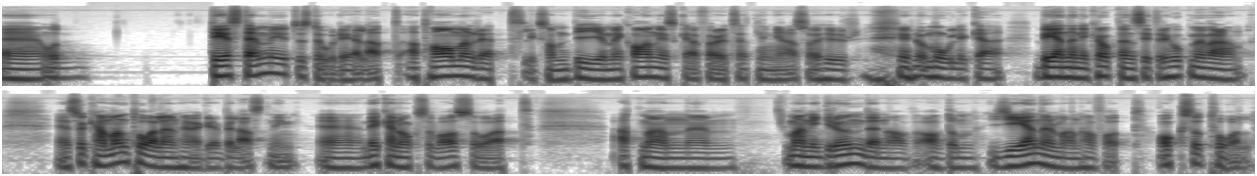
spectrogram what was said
Eh, och det stämmer ju till stor del att, att har man rätt liksom, biomekaniska förutsättningar, alltså hur, hur de olika benen i kroppen sitter ihop med varandra, eh, så kan man tåla en högre belastning. Eh, det kan också vara så att, att man, eh, man i grunden av, av de gener man har fått också tål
